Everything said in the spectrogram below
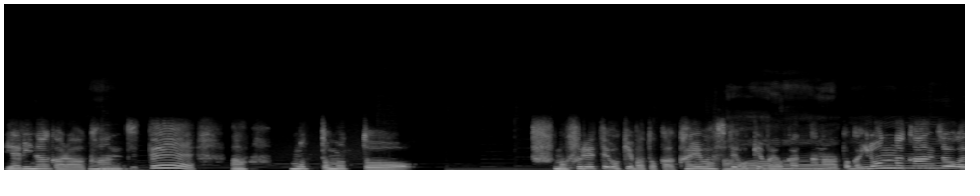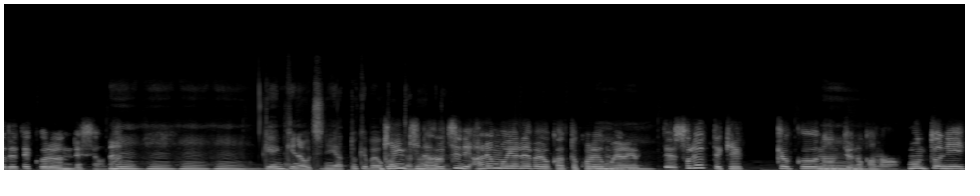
やりながら感じて、うん、あもっともっとまあ、触れておけばとか会話しておけばよかったなとかいろんな感情が出てくるんですよね。うんうんうんうん、元気なうちにやっとけばよかった元気なうちにあれもやればよかった。これもやれば、うんうん、それって結局なんていうのかな、うん、本当に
